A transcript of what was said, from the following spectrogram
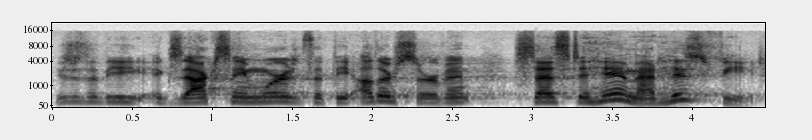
These are the exact same words that the other servant says to him at his feet.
